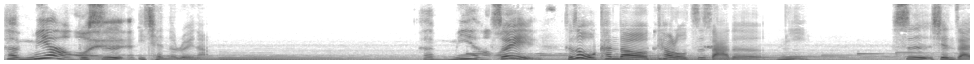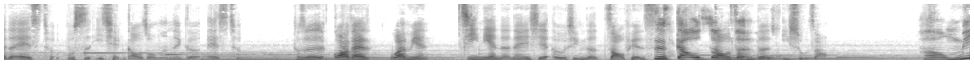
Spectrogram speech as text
很妙，不是以前的瑞娜，很妙。所以，可是我看到跳楼自杀的你是现在的 Esther，不是以前高中的那个 Esther。可是挂在外面纪念的那些恶心的照片是高中的艺术照，好妙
